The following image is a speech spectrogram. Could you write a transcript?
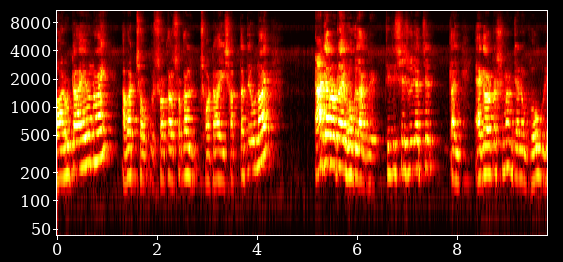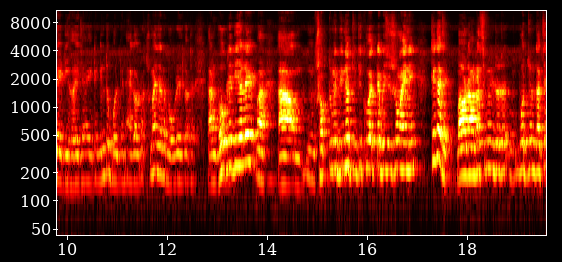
বারোটায়ও নয়, আবার সকাল সকাল ছটায় সাতটাতেও নয়, এগারোটায় ভোগ লাগবে। তিথি শেষ হয়ে যাচ্ছে। তাই এগারোটার সময় যেন ভোগ রেডি হয়ে যায়, এটা কিন্তু বলবেন এগারোটার সময় যেন ভোগ রেডি করতে কারণ ভোগ রেডি হলে সপ্তমীর দিনেও তিথি খুব একটা বেশি সময় নেই। ঠিক আছে? বারোটা আঠাশ মিনিট পর্যন্ত আছে।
